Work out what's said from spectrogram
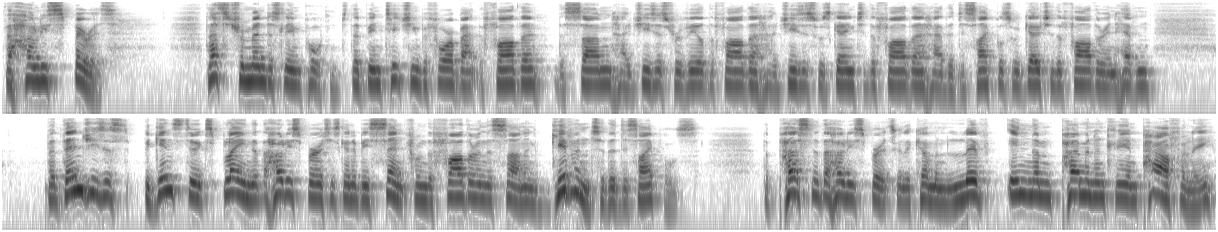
the Holy Spirit. That's tremendously important. They've been teaching before about the Father, the Son, how Jesus revealed the Father, how Jesus was going to the Father, how the disciples would go to the Father in heaven. But then Jesus begins to explain that the Holy Spirit is going to be sent from the Father and the Son and given to the disciples. The person of the Holy Spirit is going to come and live in them permanently and powerfully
